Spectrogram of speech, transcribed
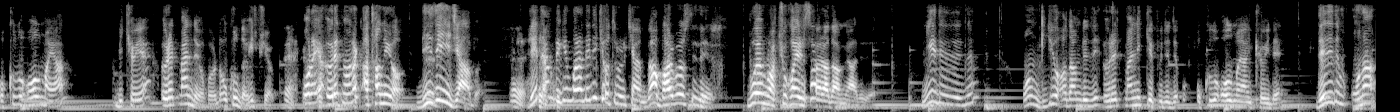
okulu olmayan bir köye. Öğretmen de yok orada. Okul da yok. Hiçbir şey yok. Evet. Oraya öğretmen olarak atanıyor. Dizi icabı. Evet. Dedem bir gün bana dedi ki otururken ya Barbaros dedi bu Emrah çok hayırsever adam ya dedi. Niye dedi dedim. Oğlum gidiyor adam dedi öğretmenlik yapıyor dedi okulu olmayan köyde. De dedim ona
